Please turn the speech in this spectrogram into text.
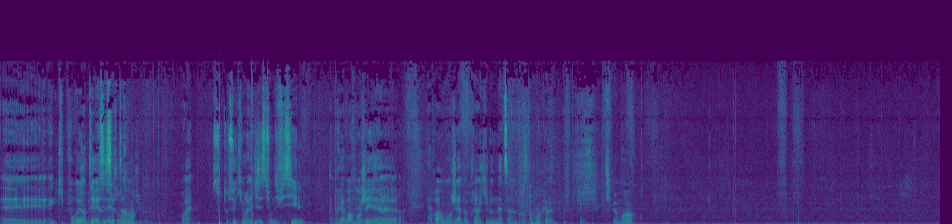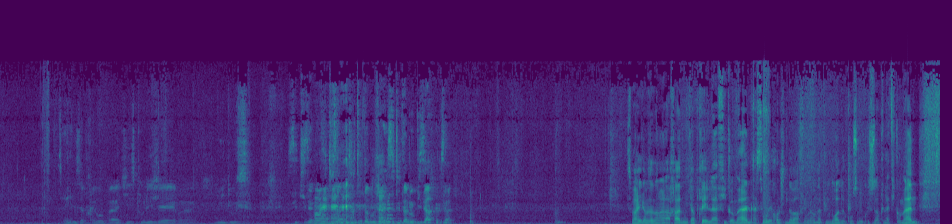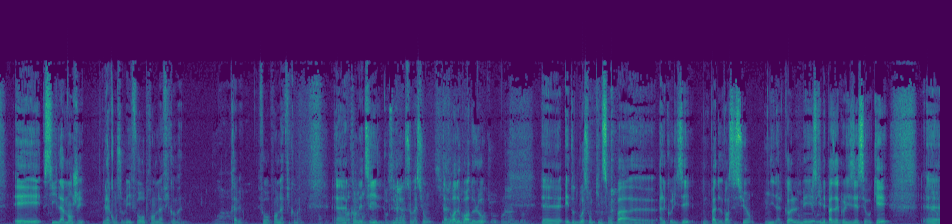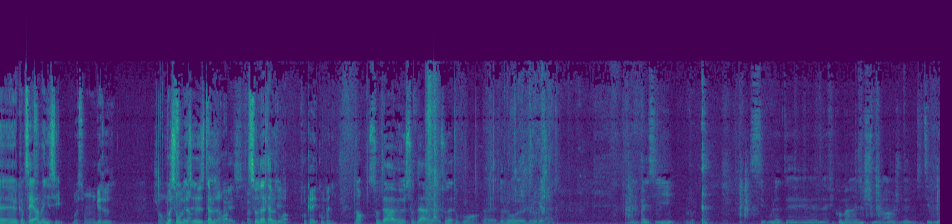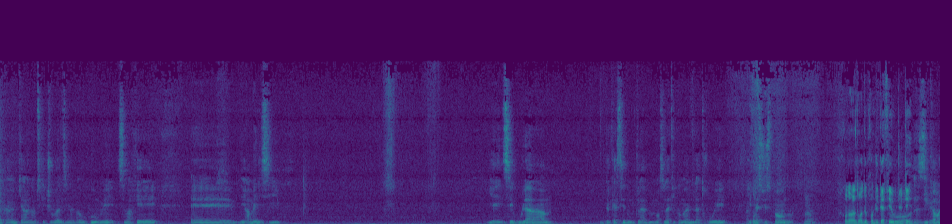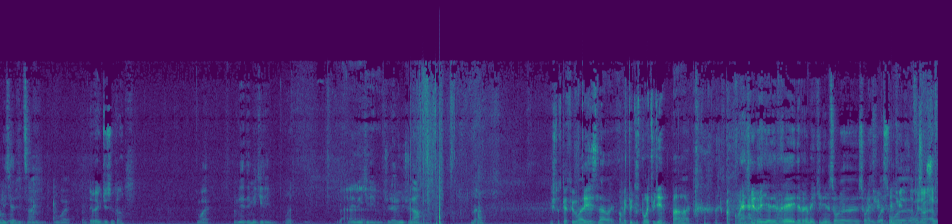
qui pourrait intéresser certains. Ouais, surtout ceux qui ont la digestion difficile, après Ouais, avoir c'est- mangé, c'est- euh, après avoir mangé à peu près un kilo de non, un peu moins quand même, un petit peu moins. Les après-repas, digestion légère, euh, nuit douce. C'est tisane. Ouais. Ils ont tout un nom, ils ont tout un nom bizarre comme ça. C'est marqué comme ça dans la lacha. Donc après la ficomane, assour les davar on n'a plus le droit de consommer quoi que ce soit après la ficomane. Et s'il a mangé, il a consommé, il faut reprendre la ficomane. Très bien. Il faut reprendre la ficomane. Euh, Qu'en est-il de la consommation Si Tu as le droit de boire de l'eau euh, et d'autres boissons qui ne sont pas euh, alcoolisées. Donc pas de vin, c'est sûr, ni d'alcool. Mais ce qui n'est pas alcoolisé, c'est ok. Euh, comme ça, il ramène ici. boisson gazeuse. Genre Boisson soda, gazeuse, t'as le droit. Soda, t'as le droit. Coca et compagnie. Non, soda, euh, soda, euh, soda tout court, hein. Euh, de l'eau, euh, de l'eau gazeuse. Même pas ici. Ségoulette, la ficoma, hein, l'ishmira. Je vous donne une petite ségoula quand même qui a un petit chouba, parce qu'il n'y en a pas beaucoup, mais c'est marqué. Et il ramène ici. Il y a une ségoula hein, de casser donc la morceau de la ficoma, de la trouer Par et de la contre, suspendre. par contre, on a le droit de prendre du café ou du thé. Les Siad Mitzrayim. Ouais, Même avec du sucre. Hein. ouais. Donc il y a des Mekilim. Bah, Les Mekilim. Tu l'as vu, tu l'as bah, des choses café ou Ouais, thé. c'est cela, ouais. Ah bah, ils te disent pour étudier, pas, Ouais. pas pour initier. Il y a des vrais, des vrais Mekilim sur, le, sur Ah, les boissons, euh, boissons chaudes.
